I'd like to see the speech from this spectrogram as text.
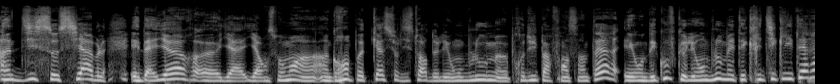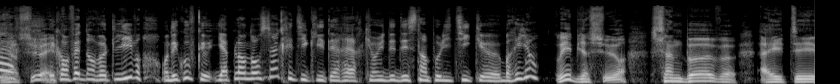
indissociable. Et d'ailleurs, euh, il y, a, il y a en ce moment un, un grand podcast sur l'histoire de Léon Blum euh, produit par France Inter, et on découvre que Léon Blum était critique littéraire. Bien sûr. Et qu'en fait, dans votre livre, on découvre qu'il y a plein d'anciens critiques littéraires qui ont eu des destins politiques euh, brillants. Oui, bien sûr. Sainte-Beuve a été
